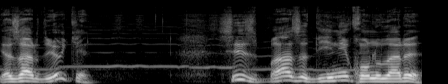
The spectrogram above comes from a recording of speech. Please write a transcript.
Yazar diyor ki siz bazı dini konuları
